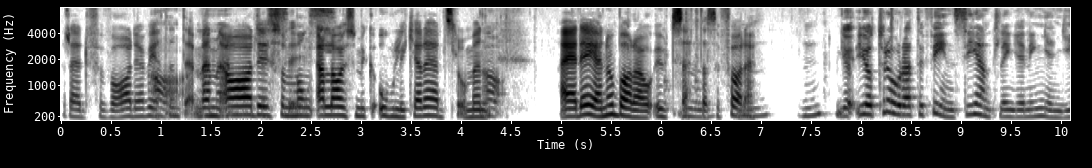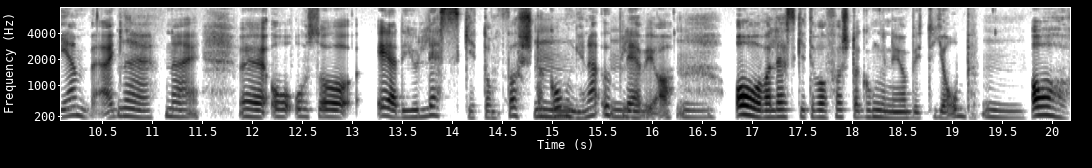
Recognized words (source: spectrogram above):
rädd för vad, jag vet Ja, inte. Men, men ja, det är så många, alla har ju så mycket olika rädslor. Men Ja. nej, det är nog bara att utsätta sig för det. Mm. Jag, jag tror att det finns egentligen ingen genväg. Nej. Nej. Eh, och, och så är det ju läskigt de första Mm. gångerna upplever jag. Åh vad läskigt det var första gången när jag bytte jobb. Mm. Åh,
